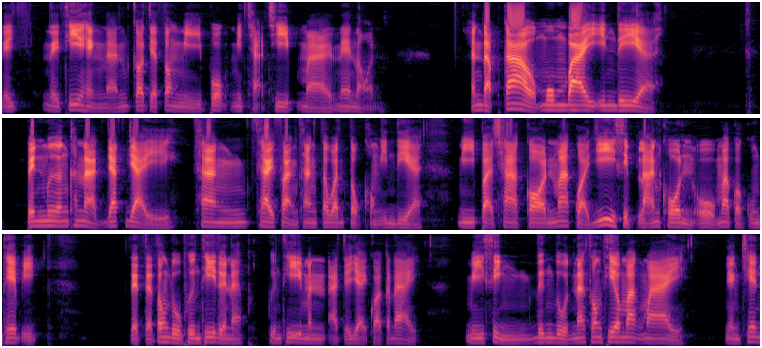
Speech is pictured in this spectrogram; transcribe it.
ในในที่แห่งนั้นก็จะต้องมีพวกมิจฉาชีพมาแน่นอน อันดับ 9 มุมไบอินเดีย เป็นเมืองขนาดยักษ์ใหญ่ทางชายฝั่งทางตะวันตกของอินเดีย มีประชากรมากกว่า 20 ล้านคน โอ้มากกว่ากรุงเทพอีก แต่แต่ต้องดูพื้นที่ด้วยนะ พื้นที่มันอาจจะใหญ่กว่าก็ได้ มีสิ่งดึงดูดนักท่องเที่ยวมากมาย อย่างเช่น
